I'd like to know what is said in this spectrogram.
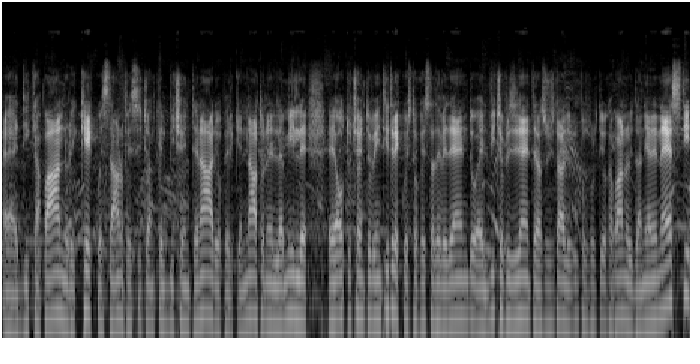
eh, di Capannori che quest'anno festeggia anche il bicentenario perché è nato nel 1823, questo che state vedendo è il vicepresidente della società del gruppo sportivo Capannori Daniele Nesti,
